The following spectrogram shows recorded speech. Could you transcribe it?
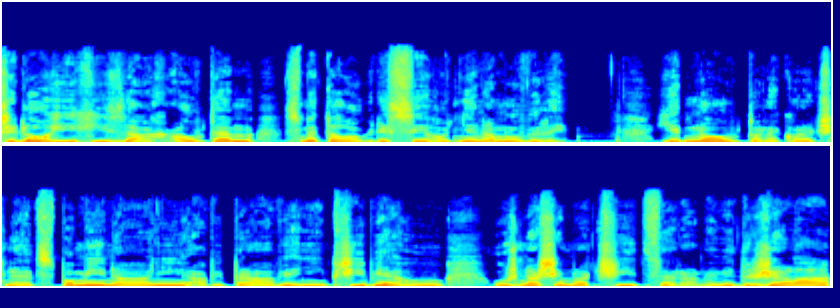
Při dlouhých jízdách autem jsme toho kdysi hodně namluvili. Jednou to nekonečné vzpomínání a vyprávění příběhů už naše mladší dcera nevydržela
